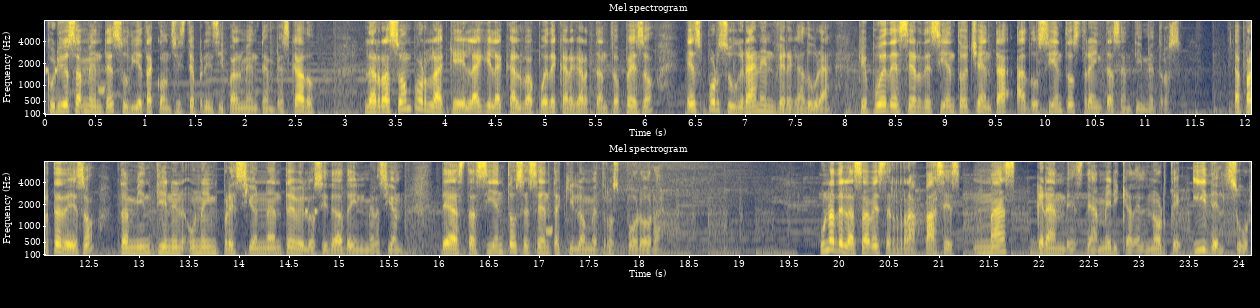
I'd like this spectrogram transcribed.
Curiosamente, su dieta consiste principalmente en pescado. La razón por la que el águila calva puede cargar tanto peso es por su gran envergadura, que puede ser de 180 a 230 centímetros. Aparte de eso, también tienen una impresionante velocidad de inmersión, de hasta 160 kilómetros por hora. Una de las aves rapaces más grandes de América del Norte y del Sur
